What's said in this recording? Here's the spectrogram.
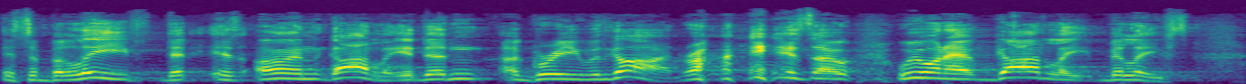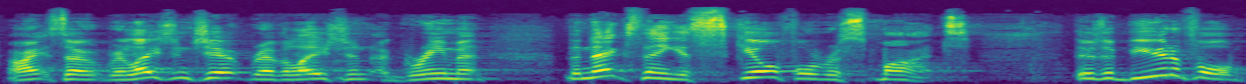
It's a belief that is ungodly. It doesn't agree with God, right? so we want to have godly beliefs. All right, so relationship, revelation, agreement. The next thing is skillful response. There's a beautiful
